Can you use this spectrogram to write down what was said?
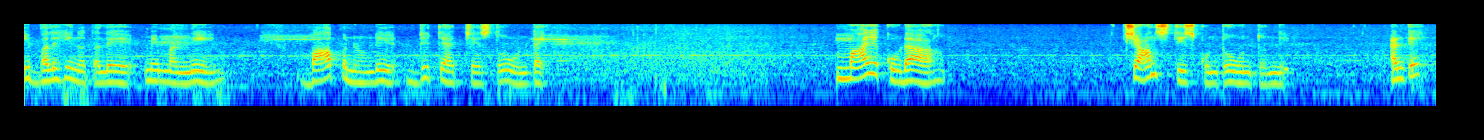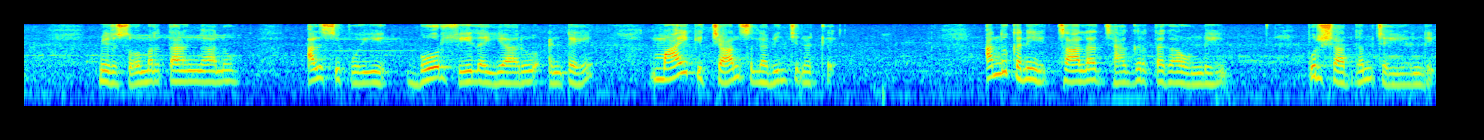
ఈ బలహీనతలే మిమ్మల్ని బాపు నుండి డిటాచ్ చేస్తూ ఉంటాయి. మాయ కూడా ఛాన్స్ తీసుకుంటూ ఉంటుంది. అంటే మీరు సోమర్తనంగాను అలసిపోయి బోర్ ఫీల్ అయ్యారు అంటే మాయకి ఛాన్స్ లభించినట్లే. అందుకని చాలా జాగ్రత్తగా ఉండి పురుషార్థం చేయండి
